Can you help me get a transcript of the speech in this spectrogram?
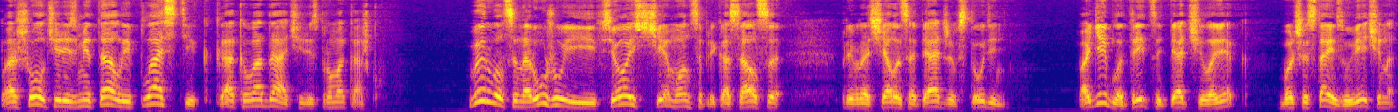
пошел через металл и пластик, как вода через промокашку. Вырвался наружу, и все, с чем он соприкасался, превращалось опять же в студень. Погибло 35 человек больше изувечено,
